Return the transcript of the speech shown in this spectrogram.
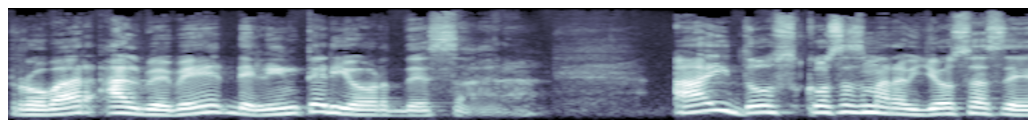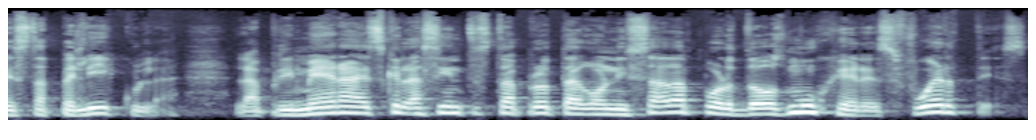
robar al bebé del interior de Sara. Hay dos cosas maravillosas de esta película. La primera es que la cinta está protagonizada por dos mujeres fuertes.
